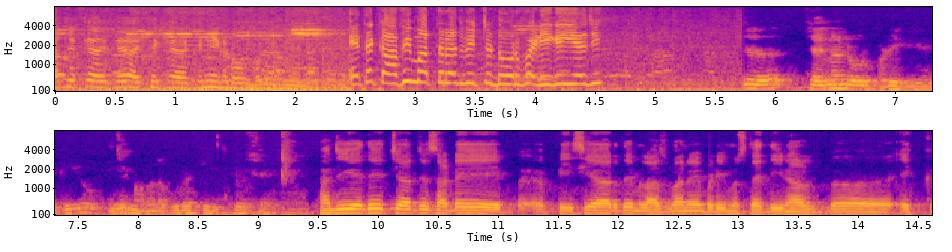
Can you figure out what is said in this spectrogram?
ਅੱਜ ਕਿ- ਕਿ- ਇੱਥੇ ਕਿ- ਕਿੰਨੀ ਕੁ ਡੋਰ ਫੜੀ ਗਈ ਹੈ? ਇੱਥੇ ਕਾਫੀ ਮਾਤਰਾ ਦੇ ਵਿੱਚ ਡੋਰ ਫੜੀ ਗਈ ਹੈ ਜੀ। ਚਾਈਨਾ ਡੋਰ ਫੜੀ ਗਈ ਹੈ ਕਿ ਉਹ ਕੀ ਮਾਮਲਾ ਪੂਰਾ ਕੀ ਕੁਛ ਹੈ ਹਾਂਜੀ ਇਹਦੇ ਚ ਅੱਜ ਸਾਡੇ ਪੀਸੀਆਰ ਦੇ ਮੁਲਾਜ਼ਮਾਂ ਨੇ ਬੜੀ ਮੁਸਤੈਦੀ ਨਾਲ ਅ, ਇੱਕ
